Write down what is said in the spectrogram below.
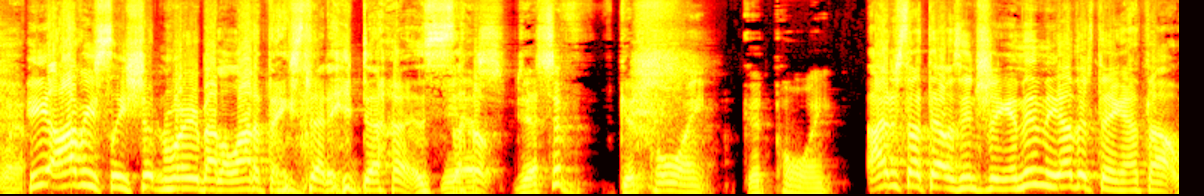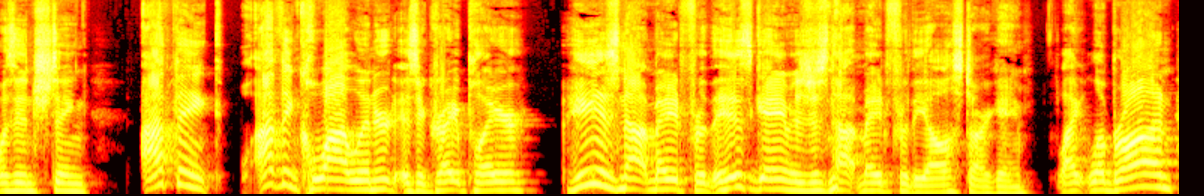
Well- he obviously shouldn't worry about a lot of things that he does. So Yes, that's a good point. Good point. I just thought that was interesting. And then the other thing I thought was interesting, I think I think Kawhi Leonard is a great player. He is not made for his game is just not made for the All Star game. Like LeBron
